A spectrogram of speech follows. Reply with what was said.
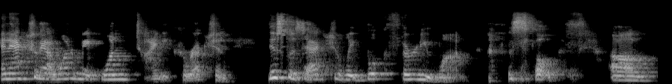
And actually, I want to make one tiny correction. This was actually book 31. so, um,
